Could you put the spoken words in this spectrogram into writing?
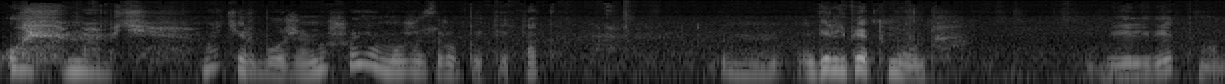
Ой, мамці, матір Божа, ну що я можу зробити? Так? Вельвет Мун. Вельвет Мун.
